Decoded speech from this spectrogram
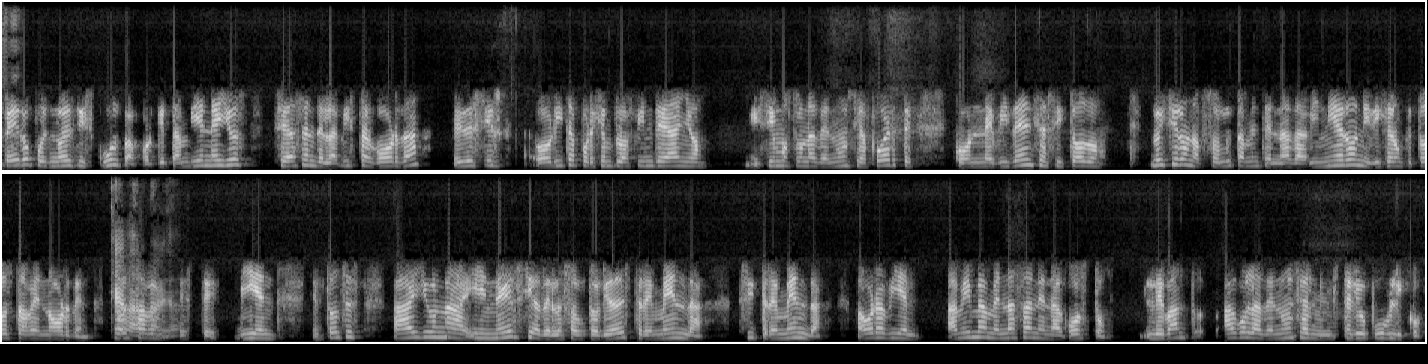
pero pues no es disculpa porque también ellos se hacen de la vista gorda, es decir, ahorita por ejemplo a fin de año hicimos una denuncia fuerte con evidencias y todo no hicieron absolutamente nada, vinieron y dijeron que todo estaba en orden, todo estaba este, bien. Entonces, hay una inercia de las autoridades tremenda, sí, tremenda. Ahora bien, a mí me amenazan en agosto, levanto, hago la denuncia al Ministerio Público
